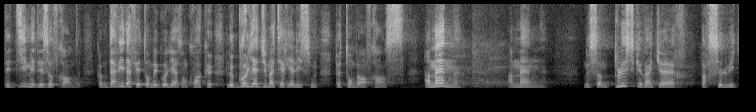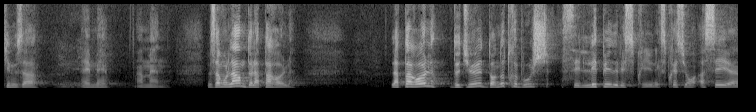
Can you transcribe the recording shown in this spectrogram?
des dîmes et des offrandes. Comme David a fait tomber Goliath, on croit que le Goliath du matérialisme peut tomber en France. Amen. Amen. Nous sommes plus que vainqueurs par celui qui nous a aimés. Amen. Nous avons l'arme de la parole. La parole de Dieu dans notre bouche, c'est l'épée de l'esprit, une expression assez, euh,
